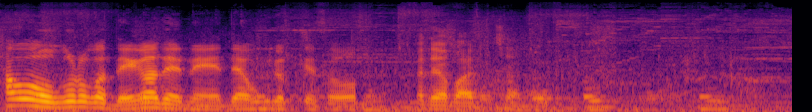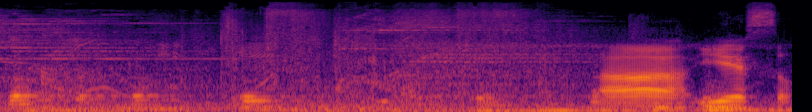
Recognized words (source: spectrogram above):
타워 어그로가 내가 되네 내가 공격해서 내가 말했잖아. 아 이해했어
